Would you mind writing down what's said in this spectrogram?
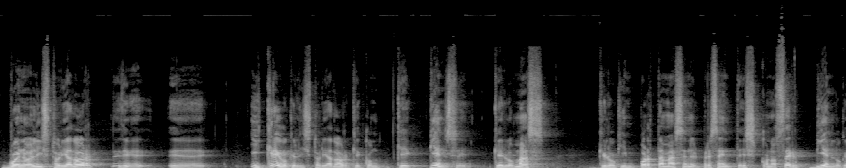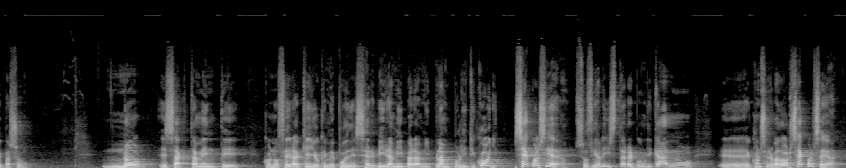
Bueno, el historiador, y creo que el historiador que, que piense que lo más que lo que importa más en el presente es conocer bien lo que pasó, no exactamente conocer aquello que me puede servir a mí para mi plan político hoy, sea cual sea, socialista, republicano, eh, conservador, sea cual sea.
